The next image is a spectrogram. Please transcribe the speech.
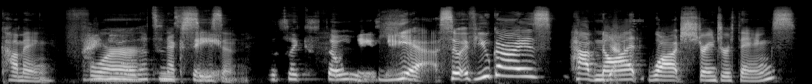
coming for know, next insane. season. It's like so amazing. Yeah. So if you guys have not watched Stranger Things,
